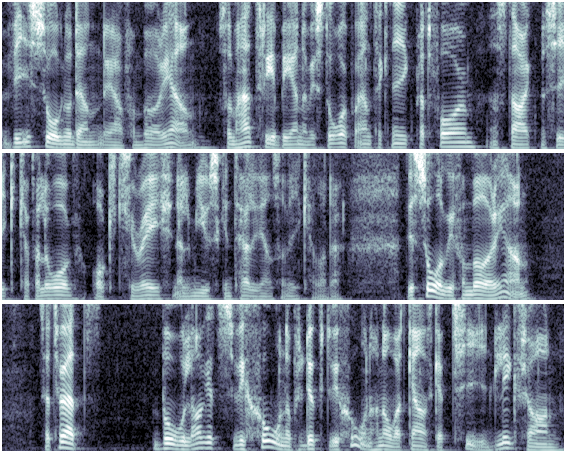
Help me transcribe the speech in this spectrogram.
Vi såg nog den redan från början. Så de här tre benen vi står på, en teknikplattform, en stark musikkatalog och curation eller music intelligence som vi kallar det. Det såg vi från början. Så jag tror att bolagets vision och produktvision har nog varit ganska tydlig från,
